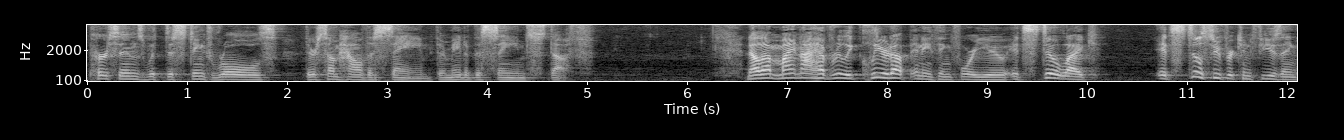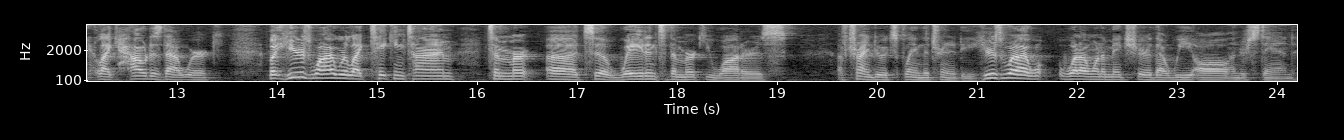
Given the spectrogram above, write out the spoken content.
persons with distinct roles, they're somehow the same. They're made of the same stuff. Now that might not have really cleared up anything for you. It's still like it's still super confusing. Like how does that work? But here's why we're like taking time to mur- uh, to wade into the murky waters of trying to explain the Trinity. Here's what I, what I want to make sure that we all understand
